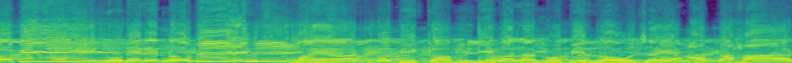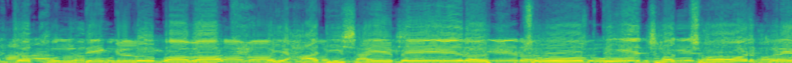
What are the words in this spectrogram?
নবী, নূরের নবী, মায়ার নবী, কামলিওয়ালা নবীর রওজায় আতাহার যখন দেখল বাবা, ওই হাজি সাহেবের চোখ দিয়ে ঝরঝর করে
